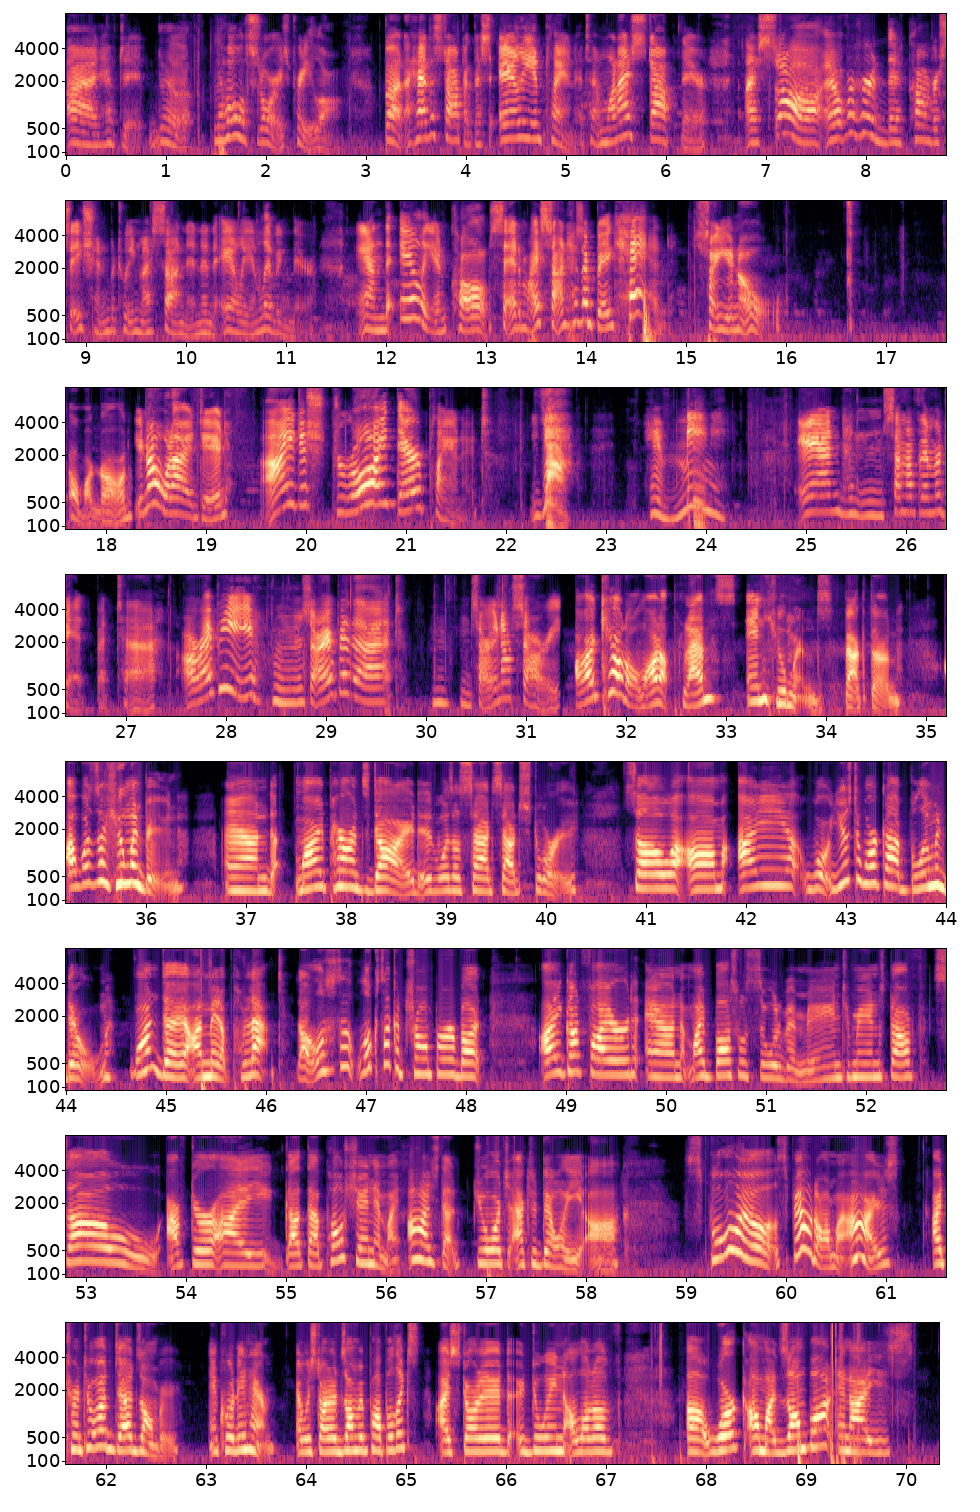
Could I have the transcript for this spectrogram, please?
I'd have to, the, the whole story is pretty long. But I had to stop at this alien planet, and when I stopped there, I saw, I overheard the conversation between my son and an alien living there. And the alien called, said my son has a big head. So, you know, Oh my god. you know what I did? I destroyed their planet. Yeah, him meanie. And some of them are dead, but uh, R.I.P. Sorry for that. Sorry, not sorry. I killed a lot of plants and humans back then. I was a human being, and my parents died. It was a sad, sad story. So, um, I used to work at Bloom and Doom. One day, I made a plant that looks looks like a chomper, but I got fired, and my boss was a little bit mean to me and stuff. So, after I got that potion in my eyes that George accidentally uh spoil spilled on my eyes, I turned to a dead zombie, including him. And we started zombie apocalypse. I started doing a lot of uh, work on my zombot, and I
